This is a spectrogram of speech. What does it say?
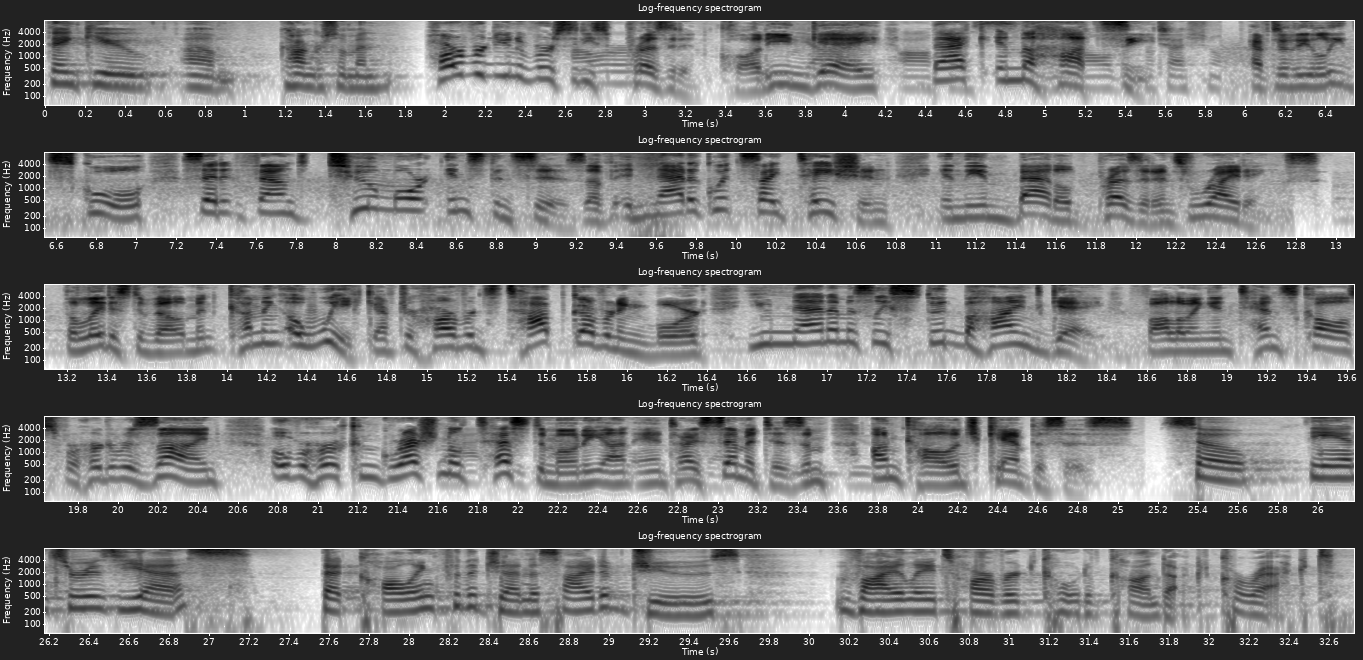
Thank you, um, Congresswoman. Harvard University's president, Claudine Gay, back in the hot seat after the elite school said it found two more instances of inadequate citation in the embattled president's writings. The latest development coming a week after Harvard's top governing board unanimously stood behind Gay, following intense calls for her to resign over her congressional testimony on anti Semitism on college campuses. So the answer is yes, that calling for the genocide of Jews violates Harvard Code of Conduct, correct?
